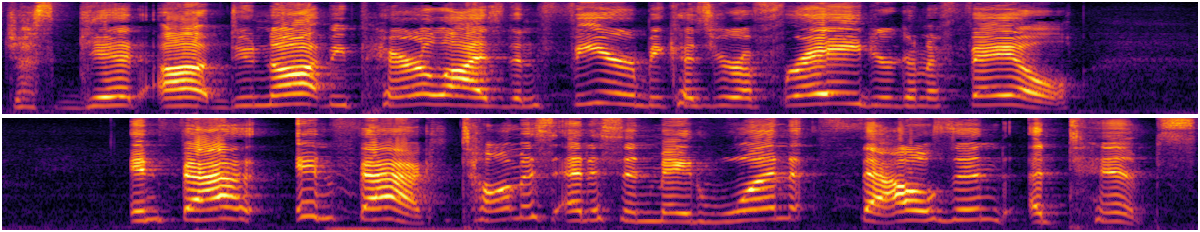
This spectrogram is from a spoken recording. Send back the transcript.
Just get up. Do not be paralyzed in fear because you're afraid you're going to fail. In fact, in fact, Thomas Edison made 1000 attempts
